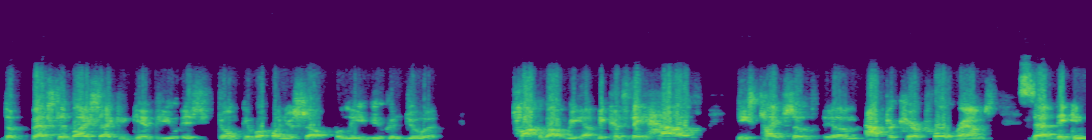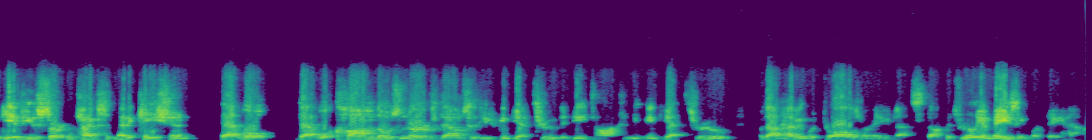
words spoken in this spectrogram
the best advice I could give you is don't give up on yourself. Believe you can do it. Talk about rehab because they have these types of um, aftercare programs that they can give you certain types of medication that will that will calm those nerves down so that you can get through the detox and you can get through without having withdrawals or any of that stuff. It's really amazing what they have.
